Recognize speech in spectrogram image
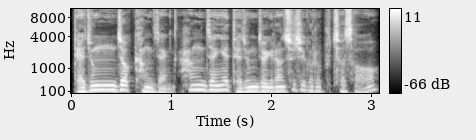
대중적 항쟁, 항쟁에 대중적이라는 수식어를 붙여서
